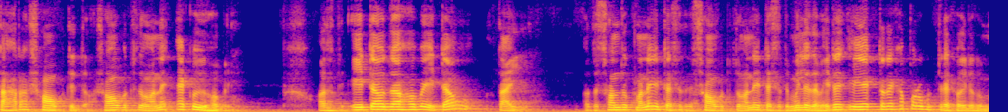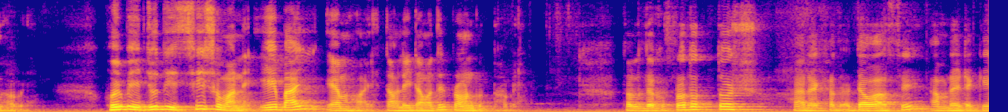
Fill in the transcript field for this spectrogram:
তাহারা সমাপতিত। সমাপতিত মানে একই হবে। অর্থাৎ এটাও যা হবে এটাও তাই। অর্থাৎ সংযোগ মানে এটার সাথে সমাপতিত মানে এটার সাথে মিলে যাবে। এটা এই একটা রেখা পরবর্তী রেখা এরকমই হবে। হইবে যদি সি সমানে এ বাই এম হয় তাহলে এটা আমাদের প্রমাণ করতে হবে। তাহলে দেখো প্রদত্ত হ্যাঁ, রেখা দেওয়া আছে। আমরা এটাকে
